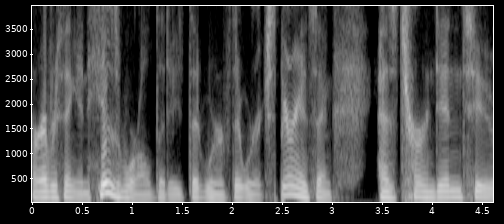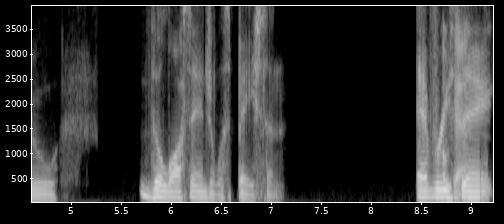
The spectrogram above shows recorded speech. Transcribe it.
or everything in his world that he that we're that we're experiencing has turned into the Los Angeles basin. Everything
